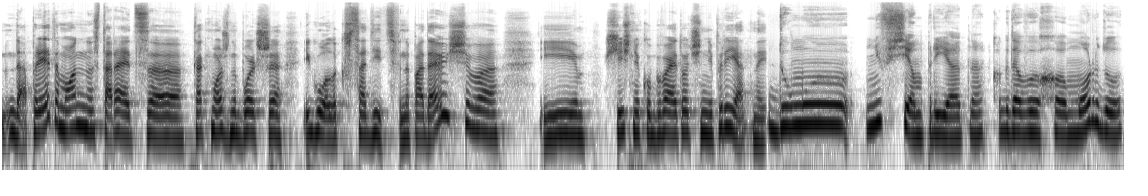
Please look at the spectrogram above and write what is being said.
Да, при этом он старается как можно больше иголок всадить в нападающего, и хищнику бывает очень неприятно. Думаю, не всем приятно, когда в их морду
